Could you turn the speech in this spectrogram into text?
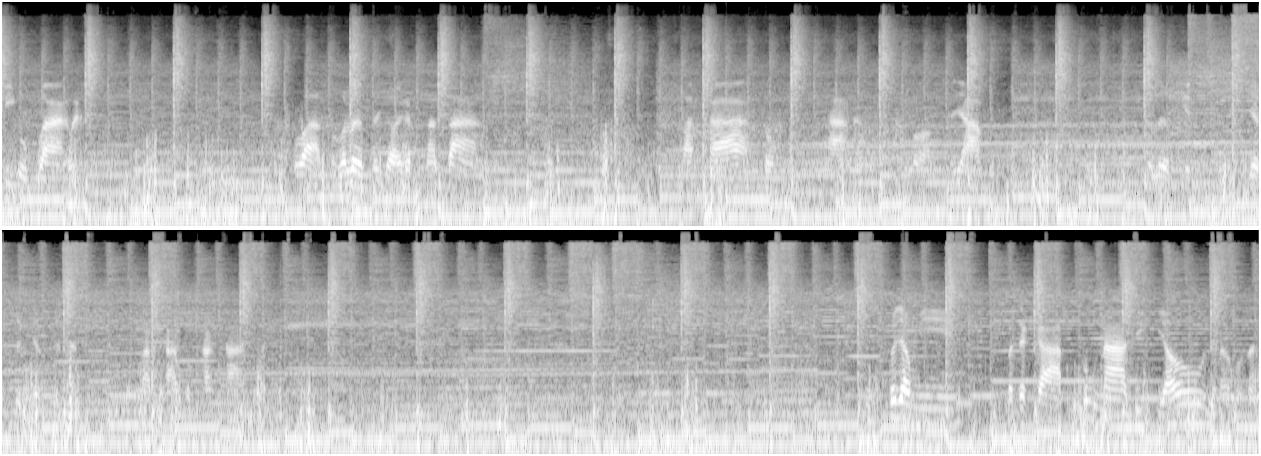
ปีกว่าๆนะเพราะว่าเขาก็เริ่มทยอยกันมาสร้าง ร้านค้าตรงทางนะก็พยายามก็เริ่มเห็นเยอะขึ้นเยอะขึ้นนะร้านค้าตรงทางทางก็ยังมีบรรยากาศทุ่งนาสีเขียวอยู่นะผมนะ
